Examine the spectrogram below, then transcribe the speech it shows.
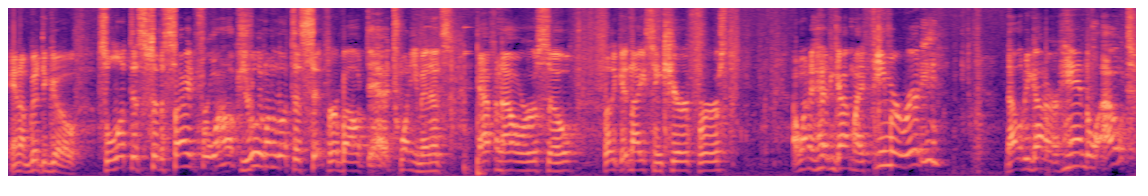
and I'm good to go. So we'll let this sit aside for a while, because you really want to let this sit for about eh, 20 minutes, half an hour or so. Let it get nice and cured first. I went ahead and got my femur ready. Now that we got our handle out,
